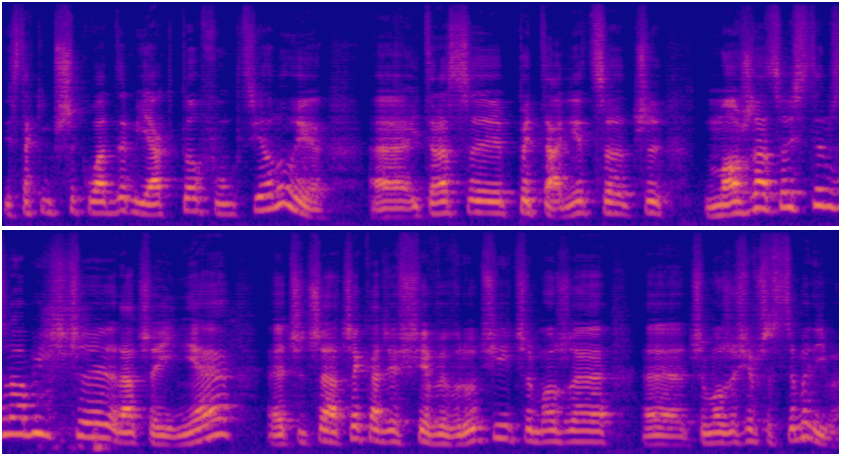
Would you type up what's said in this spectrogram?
jest takim przykładem, jak to funkcjonuje. E, I teraz e, pytanie, co, czy można coś z tym zrobić, czy raczej nie? E, czy trzeba czekać, aż się wywróci, czy może, czy może się wszyscy mylimy?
